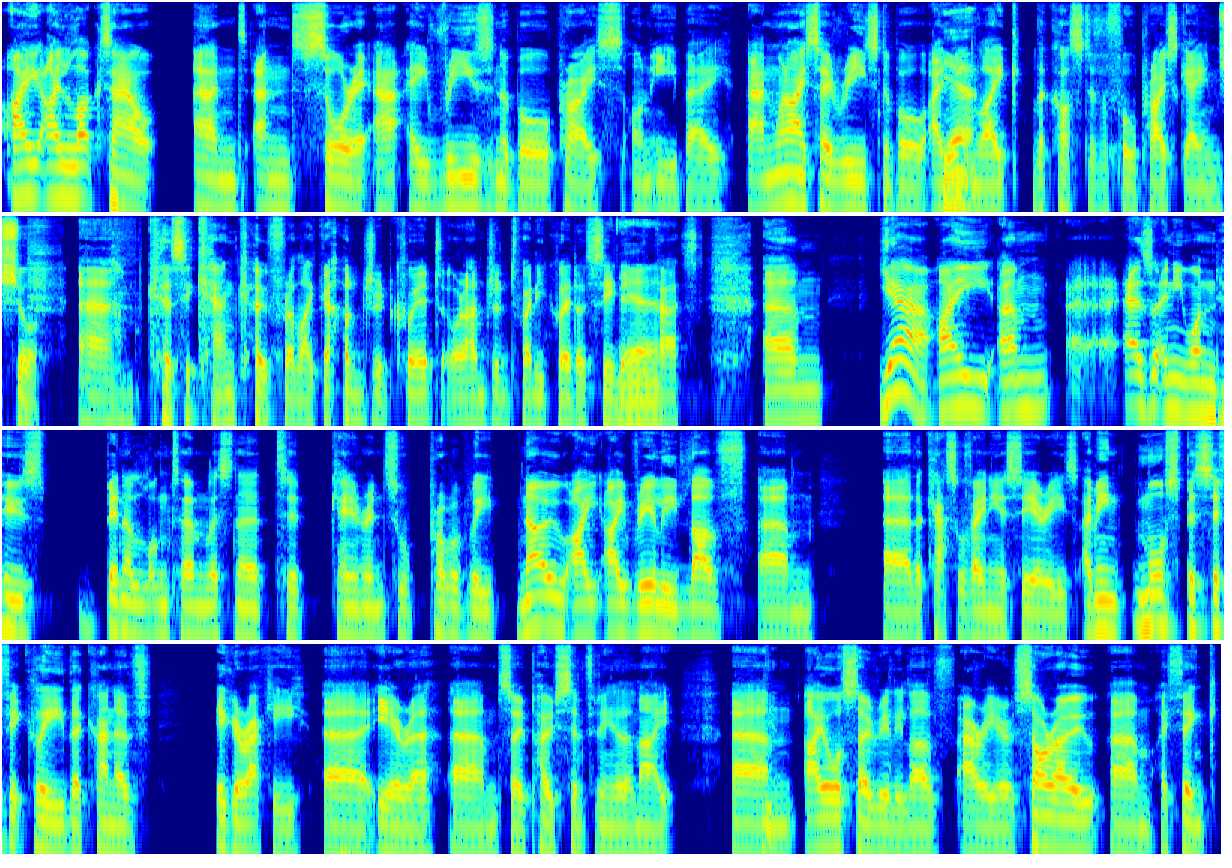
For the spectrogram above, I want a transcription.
I I lucked out and and saw it at a reasonable price on eBay. And when I say reasonable, I Yeah. mean like the cost of a full price game. Sure. because it can go for like a hundred quid or 120 quid. I've seen it in the past. Um, yeah, I um, as anyone who's been a long term listener to Kane Rince will probably know, I I really love um, uh, the Castlevania series. I mean, more specifically, the kind of Igarashi uh, era, um, so post Symphony of the Night. Um, I also really love Aria of Sorrow. Um, I think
